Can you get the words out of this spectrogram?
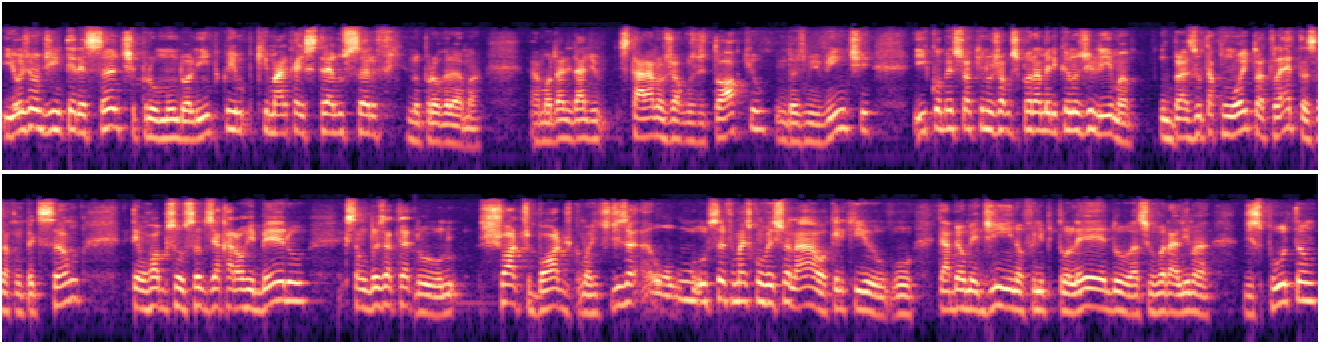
E hoje é um dia interessante para o mundo olímpico e que marca a estreia do surf no programa. A modalidade estará nos Jogos de Tóquio em 2020 e começou aqui nos Jogos Pan-Americanos de Lima. O Brasil está com oito atletas na competição. Tem o Robson Santos e a Carol Ribeiro, que são dois atletas do shortboard, como a gente diz, é o, o surf mais convencional, aquele que o, o, Gabriel Medina, o Felipe Toledo, a Silvana Lima disputam.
